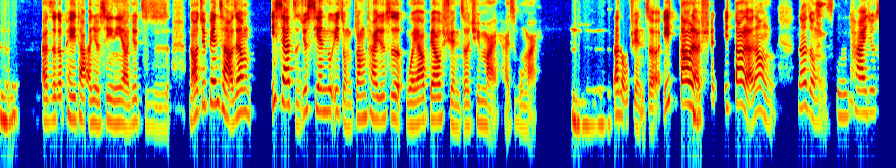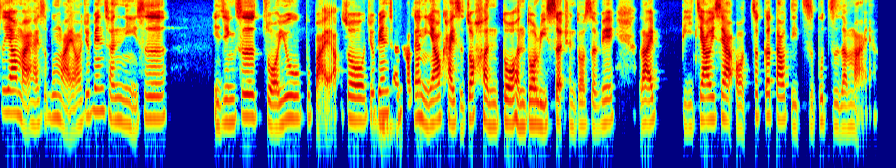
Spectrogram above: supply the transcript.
嗯，它，这个配套很有吸引力啊，就只只，然后就变成好像一下子就陷入一种状态，就是我要不要选择去买还是不买？嗯，那种选择一到了选一到了那种那种心态，就是要买还是不买哦，就变成你是已经是左右不摆啊，说就变成好像你要开始做很多很多 research，很多 survey 来比较一下哦，这个到底值不值得买啊？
